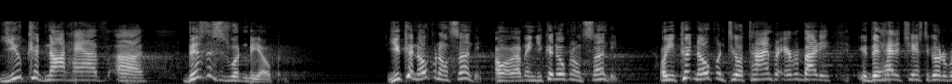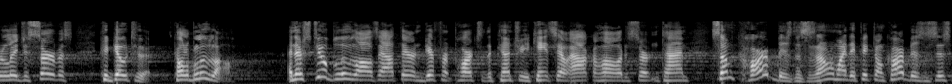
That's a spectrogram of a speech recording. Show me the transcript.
you could not have, uh, businesses wouldn't be open. You couldn't open on Sunday. Or, I mean, you couldn't open on Sunday. Or you couldn't open until a time where everybody that had a chance to go to religious service could go to it. It's called a blue law. And there's still blue laws out there in different parts of the country. You can't sell alcohol at a certain time. Some car businesses, I don't know why they picked on car businesses,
